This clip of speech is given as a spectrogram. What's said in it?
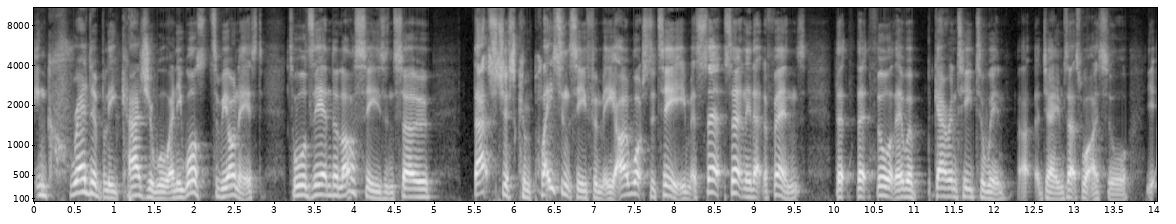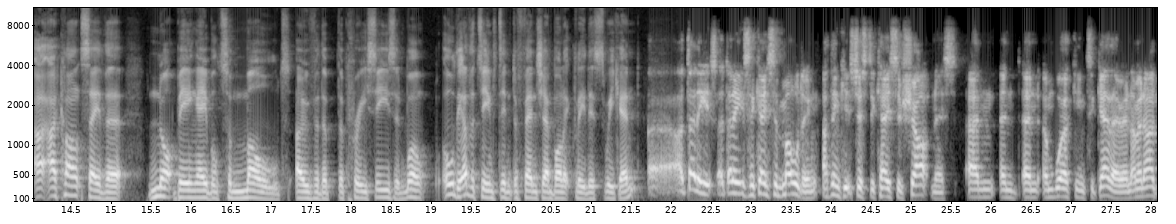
incredibly casual. And he was, to be honest, towards the end of last season. So that's just complacency for me. I watched the team, certainly that defence that that thought they were guaranteed to win. Uh, James, that's what I saw. I, I can't say that not being able to mould over the, the pre-season. Well, all the other teams didn't defend shambolically this weekend. Uh, I don't think it's I don't think it's a case of moulding. I think it's just a case of sharpness and and and, and working together. And I mean, I,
